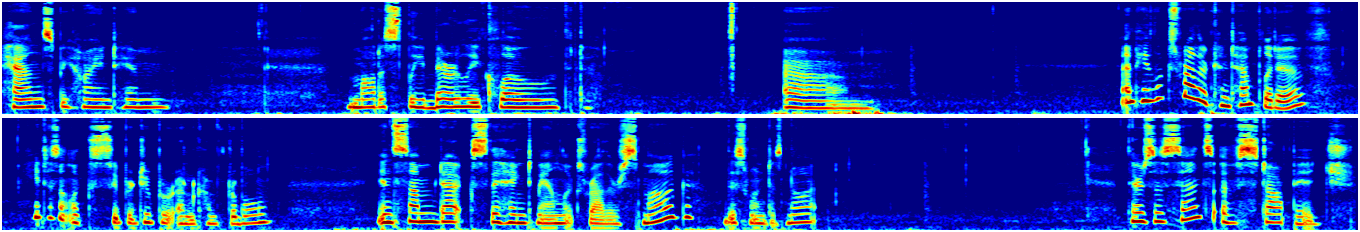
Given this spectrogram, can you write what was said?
hands behind him, modestly, barely clothed. Um, and he looks rather contemplative. He doesn't look super duper uncomfortable. In some decks, the hanged man looks rather smug. This one does not. There's a sense of stoppage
